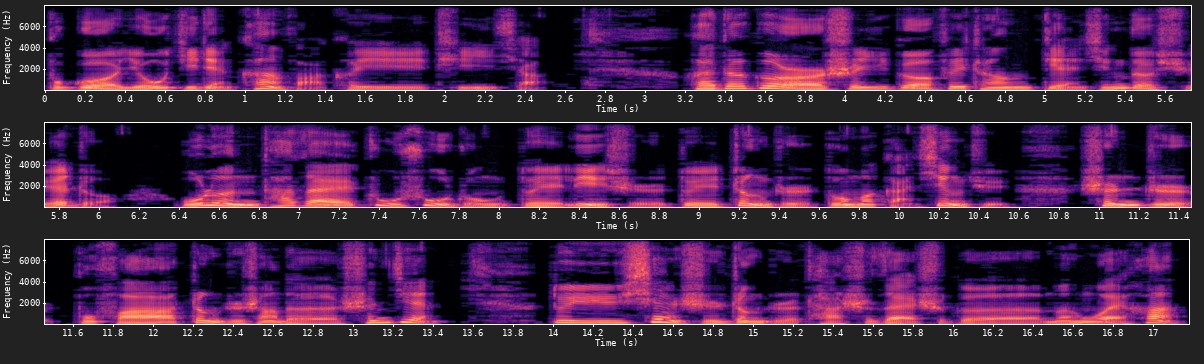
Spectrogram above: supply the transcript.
不过，有几点看法可以提一下：海德格尔是一个非常典型的学者。无论他在著述中对历史、对政治多么感兴趣，甚至不乏政治上的深见，对于现实政治，他实在是个门外汉。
